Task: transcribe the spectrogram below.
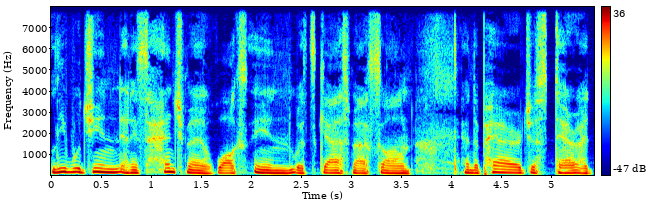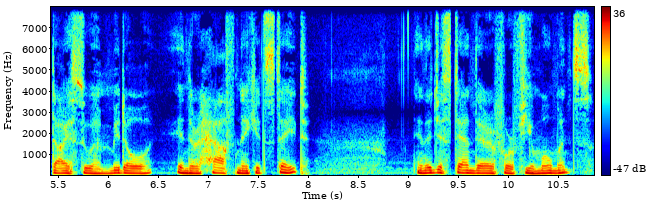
Lee Woo-jin and his henchman walks in with gas masks on, and the pair just stare at Dae-soo and Mido in their half-naked state. And they just stand there for a few moments.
